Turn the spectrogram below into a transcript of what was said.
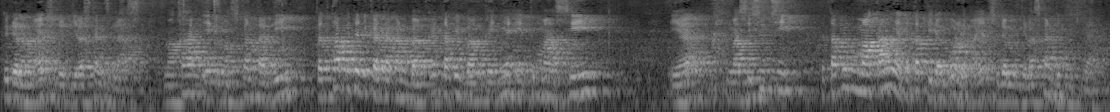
Itu dalam ayat sudah dijelaskan jelas maka yang dimasukkan tadi tetap itu dikatakan bangkai tapi bangkainya itu masih ya masih suci tetapi memakannya tetap tidak boleh ayat sudah menjelaskan demikian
